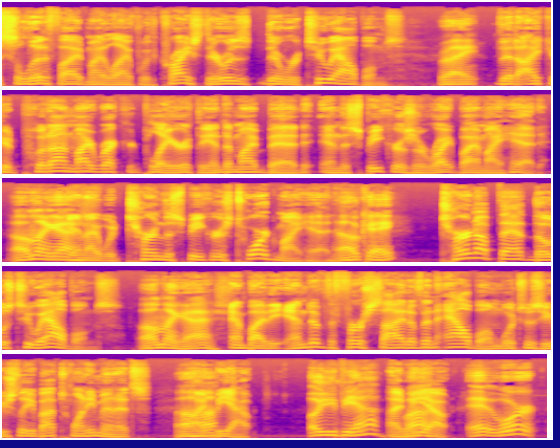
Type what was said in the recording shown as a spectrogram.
solidified my life with Christ, there was there were two albums Right. that I could put on my record player at the end of my bed, and the speakers are right by my head. Oh my gosh. And I would turn the speakers toward my head, okay. turn up that those two albums, Oh my gosh. and by the end of the first side of an album, which was usually about twenty minutes, Uh-huh. I'd be out. Oh, you'd be out. I'd be out. It worked.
